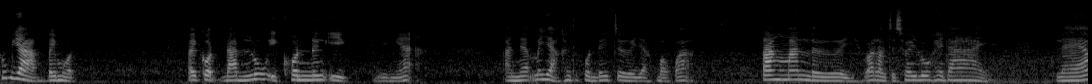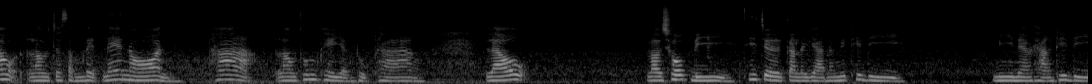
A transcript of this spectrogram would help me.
ทุกอย่างไปหมด ไปกดดันลูกอีกคนนึงอีกอย่างเงี้ย อันเนี้ยไม่อยากให้ทุกคนได้เจออยากบอกว่า ตั้งมั่นเลยว่าเราจะช่วยลูกให้ได้ แล้วเราจะสำเร็จแน่นอน ถ้าเราทุ่มเทอย่างถูกทาง แล้วเราโชคดีที่เจอกัลยาณมิตรที่ดี มีแนวทางที่ดี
